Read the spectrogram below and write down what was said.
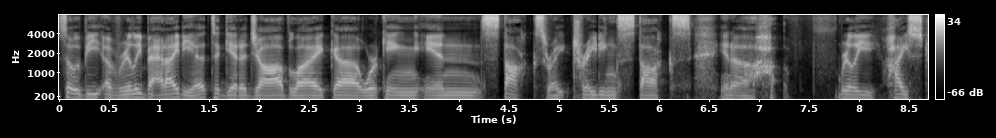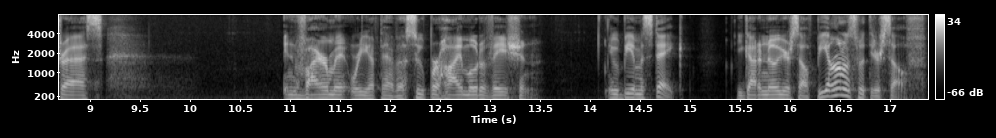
So it would be a really bad idea to get a job like uh, working in stocks, right? Trading stocks in a really high stress environment where you have to have a super high motivation. It would be a mistake. You got to know yourself. Be honest with yourself.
